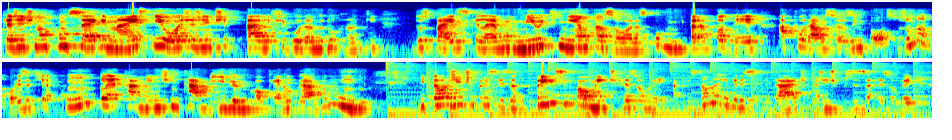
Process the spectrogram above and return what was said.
que a gente não consegue mais e hoje a gente está ali figurando no ranking dos países que levam 1.500 horas para poder apurar os seus impostos. Uma coisa que é completamente incabível em qualquer lugar do mundo. Então, a gente precisa principalmente resolver a questão da regressividade, a gente precisa resolver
